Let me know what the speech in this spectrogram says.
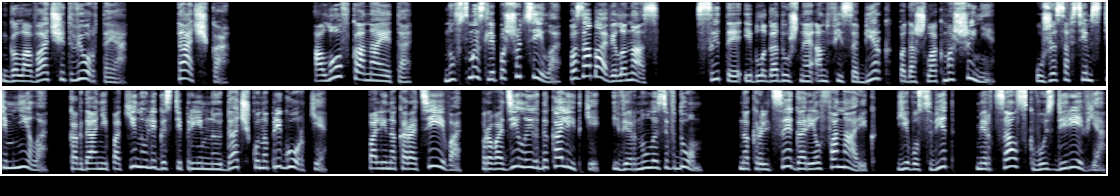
Голова четвертая. Тачка. А ловко она это. Ну, в смысле, пошутила, позабавила нас. Сытая и благодушная Анфиса Берг подошла к машине. Уже совсем стемнело, когда они покинули гостеприимную дачку на пригорке. Полина Каратеева проводила их до калитки и вернулась в дом. На крыльце горел фонарик, его свет мерцал сквозь деревья.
